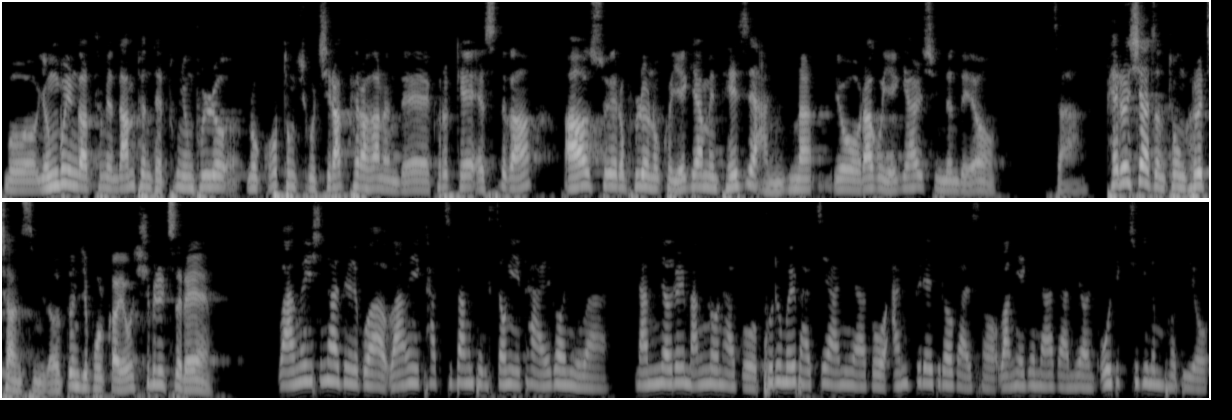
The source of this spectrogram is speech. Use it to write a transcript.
뭐 영부인 같으면 남편 대통령 불러놓고 호통치고 지락펴락 하는데 그렇게 에스더가 아하수에로 불러놓고 얘기하면 되지 않나요? 라고 얘기할 수 있는데요. 자, 페르시아 전통은 그렇지 않습니다. 어떤지 볼까요? 11절에 왕의 신하들과 왕의 각 지방 백성이 다 알거니와 남녀를 막론하고 부름을 받지 아니하고 안뜰에 들어가서 왕에게 나가면 오직 죽이는 법이요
